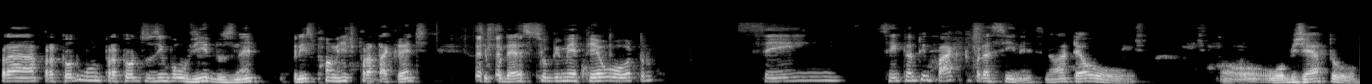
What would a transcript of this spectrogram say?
para todo mundo, para todos os envolvidos, né? Principalmente para o atacante, se pudesse submeter o outro sem, sem tanto impacto para si, né? Senão até o, o, o objeto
